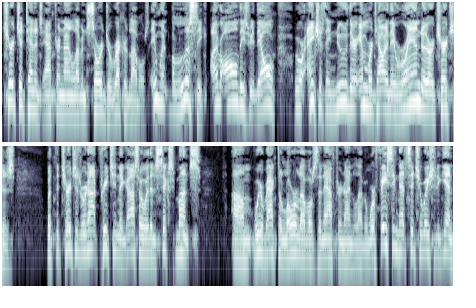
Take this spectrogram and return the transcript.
church attendance after 9-11 soared to record levels. It went ballistic. All these people, they all were anxious. They knew their immortality. They ran to their churches, but the churches were not preaching the gospel within six months um, we're back to lower levels than after 9-11. We're facing that situation again.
